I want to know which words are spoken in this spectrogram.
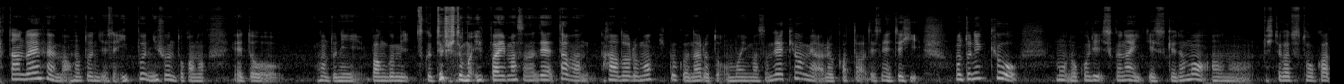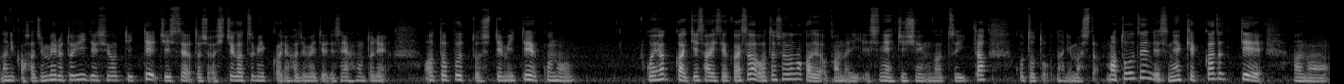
スタンド FM は本当にですね1分2分とかのえっ、ー、と本当に番組作ってる人もいっぱいいますので多分ハードルも低くなると思いますので興味ある方はですね是非本当に今日もう残り少ないですけどもあの7月10日何か始めるといいですよって言って実際私は7月3日に始めてですね本当にアウトプットしてみてこの500回って再生回数は私の中ではかなりですね自信がついたこととなりました、まあ、当然ですね結果だってあの、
